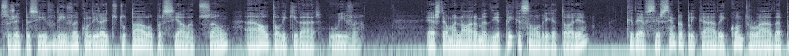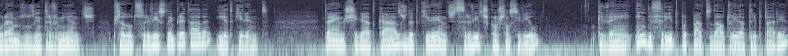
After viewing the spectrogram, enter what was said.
sujeito passivo de IVA, com direito total ou parcial à adoção, a autoliquidar o IVA. Esta é uma norma de aplicação obrigatória que deve ser sempre aplicada e controlada por ambos os intervenientes, prestador de serviço da empreitada e adquirente. Têm-nos chegado casos de adquirentes de serviços de construção civil que vêm indeferido por parte da autoridade tributária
